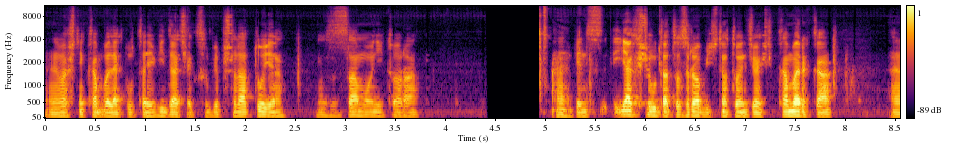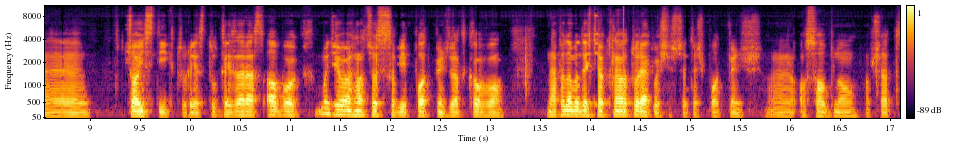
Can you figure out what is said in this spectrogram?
e, właśnie kabel jak tutaj widać, jak sobie przelatuje za monitora. E, Więc jak się uda to zrobić, no to będzie kamerka, e, joystick, który jest tutaj zaraz obok. Będzie można coś sobie podpiąć dodatkowo. Na pewno będę chciał klawiaturę jakoś jeszcze też podpiąć e, osobną. Na przykład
